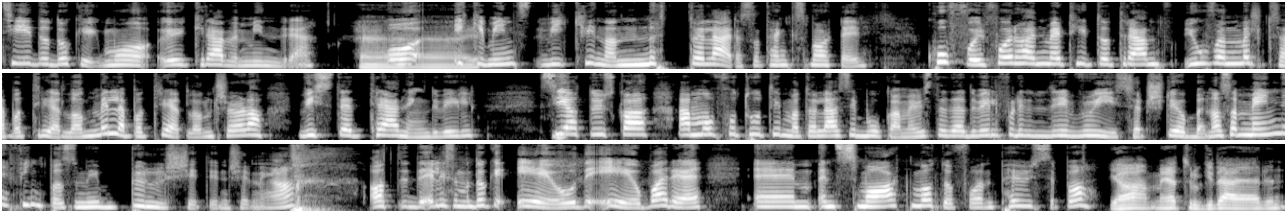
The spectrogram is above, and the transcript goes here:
tid, og dere må kreve mindre. Eh, Og ikke minst, vi kvinner er nødt til å lære oss å tenke smartere. Hvorfor får han mer tid til å trene? Jo, for han meldte seg på triatlon. Meld deg på triatlon sjøl, da, hvis det er trening du vil. Si at du skal Jeg må få to timer til å lese i boka mi hvis det er det du vil, fordi du driver research til jobben. Altså, menn finner på så mye bullshit-unnskyldninger. At det liksom, dere er jo, det er jo bare em, en smart måte å få en pause på. Ja, men jeg tror ikke det er en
